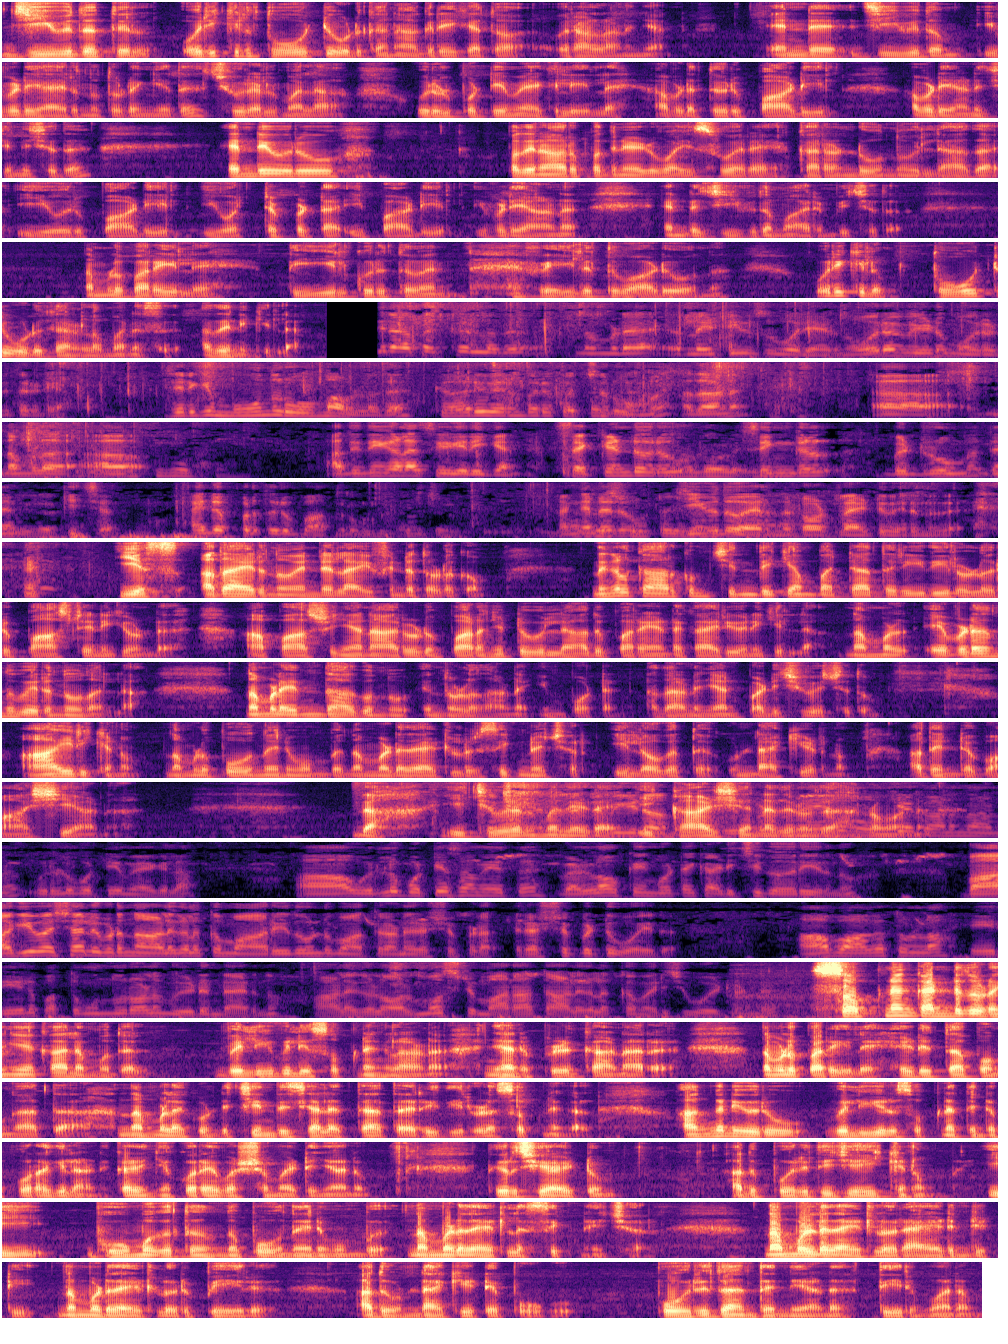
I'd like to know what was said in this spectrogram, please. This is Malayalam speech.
ജീവിതത്തിൽ ഒരിക്കലും തോറ്റു കൊടുക്കാൻ ആഗ്രഹിക്കാത്ത ഒരാളാണ് ഞാൻ. എന്റെ ജീവിതം ഇവിടെയായിരുന്നു തുടങ്ങിയത്. ചുരൽമല ഉരുൾപൊട്ടിയ മേഖലയില്ലേ അവിടുത്തെ ഒരു പാടിയിൽ അവിടെയാണ് ജനിച്ചത്. എന്റെ ഒരു പതിനാറ് പതിനേഴ് വയസ്സ് വരെ കറണ്ടൊന്നും ഇല്ലാതെ ഈ ഒരു പാടിയിൽ ഈ ഒറ്റപ്പെട്ട ഈ പാടിയിൽ ഇവിടെയാണ് എന്റെ ജീവിതം ആരംഭിച്ചത്. നമ്മൾ പറയില്ലേ തീയിൽ കുരുത്തവൻ വെയിലത്ത് പാടുമെന്ന് ഒരിക്കലും തോറ്റു കൊടുക്കാനുള്ള മനസ്സ് അതെനിക്കില്ല. ഇതിനകത്തൊക്കെ ഉള്ളത് നമ്മുടെ റിലേറ്റീവ്സ് പോലെയായിരുന്നു. ഓരോ വീടും ഓരോരുത്തരുടെയാണ് ശരിക്കും മൂന്ന് റൂമാണ് ഉള്ളത്. കയറി വരുമ്പോൾ ഒരു കൊച്ചു റൂം. അതാണ് നമ്മൾ അതിഥികളെ സ്വീകരിക്കാൻ. സെക്കൻഡ് ഒരു സിംഗിൾ ബെഡ്റൂം ദെൻ കിച്ചൺ അതിന്റെ അപ്പുറത്ത് ഒരു ബാത്റൂം അങ്ങനെ ഒരു ജീവിതമായിരുന്നു ടോട്ടലായിട്ട് വരുന്നത്. യെസ് അതായിരുന്നു എന്റെ ലൈഫിന്റെ തുടക്കം. നിങ്ങൾക്ക് ആർക്കും ചിന്തിക്കാൻ പറ്റാത്ത രീതിയിലുള്ള ഒരു പാസ്റ്റ് എനിക്കുണ്ട്. ആ പാസ്റ്റ് ഞാൻ ആരോടും പറഞ്ഞിട്ടുമില്ല അത് പറയേണ്ട കാര്യം എനിക്കില്ല. നമ്മൾ എവിടെ നിന്ന് വരുന്നു എന്നല്ല. നമ്മൾ എന്താകുന്നു എന്നുള്ളതാണ് ഇമ്പോർട്ടന്റ് അതാണ് ഞാൻ പഠിച്ചു വെച്ചതും. ആയിരിക്കണം. നമ്മൾ പോകുന്നതിന് മുമ്പ് നമ്മുടേതായിട്ടുള്ളൊരു സിഗ്നേച്ചർ ഈ ലോകത്ത് ഉണ്ടാക്കിയിടണം. അതെന്റെ വാശിയാണ്. ദാ ഈ ചുരൽമലയുടെ ഈ കാഴ്ച തന്നെ അതിന് ഉദാഹരണമാണ്. ഉരുൾപൊട്ടിയ മേഖല. ആ ഉരുൾ പൊട്ടിയ സമയത്ത് വെള്ളമൊക്കെ ഇങ്ങോട്ടേക്ക് അടിച്ചു കയറിയിരുന്നു. ഭാഗ്യവശാൽ ഇവിടുന്ന് ആളുകളൊക്കെ മാറിയതുകൊണ്ട് മാത്രമാണ് രക്ഷപ്പെട രക്ഷപ്പെട്ടു പോയത്. ആ ഭാഗത്തുള്ള ഏരിയയിൽ പത്ത് മുന്നൂറോളം വീടുണ്ടായിരുന്നു. ആളുകൾ ഓൾമോസ്റ്റ് മാറാത്ത ആളുകളൊക്കെ മരിച്ചു പോയിട്ടുണ്ട്. സ്വപ്നം കണ്ടു തുടങ്ങിയ കാലം മുതൽ വലിയ വലിയ സ്വപ്നങ്ങളാണ് ഞാൻ എപ്പോഴും കാണാറ്. നമ്മൾ പറയില്ലേ എടുത്താ പൊങ്ങാത്ത നമ്മളെ കൊണ്ട് ചിന്തിച്ചാലെത്താത്ത രീതിയിലുള്ള സ്വപ്നങ്ങൾ. അങ്ങനെയൊരു വലിയൊരു സ്വപ്നത്തിന്റെ പുറകിലാണ് കഴിഞ്ഞ കുറേ വർഷമായിട്ട് ഞാനും. തീർച്ചയായിട്ടും അത് പൊരുതി ജയിക്കണം. ഈ ഭൂമുഖത്ത് നിന്ന് പോകുന്നതിന് മുമ്പ് നമ്മുടേതായിട്ടുള്ള സിഗ്നേച്ചർ നമ്മളുടേതായിട്ടുള്ള ഒരു ഐഡന്റിറ്റി നമ്മുടേതായിട്ടുള്ള ഒരു പേര് അത് ഉണ്ടാക്കിയിട്ടേ പോകൂ. പൊരുതാൻ തന്നെയാണ് തീരുമാനം.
